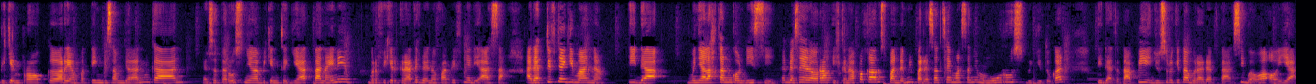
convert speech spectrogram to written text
bikin proker yang penting bisa menjalankan dan seterusnya, bikin kegiatan. Nah, ini berpikir kreatif dan inovatifnya diasah. Adaptifnya gimana? Tidak menyalahkan kondisi. Kan biasanya ada orang, ih kenapa harus pandemi pada saat saya masanya mengurus begitu kan? Tidak, tetapi justru kita beradaptasi bahwa oh ya,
